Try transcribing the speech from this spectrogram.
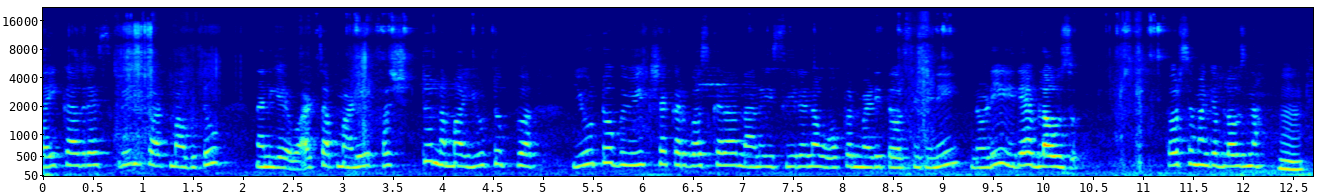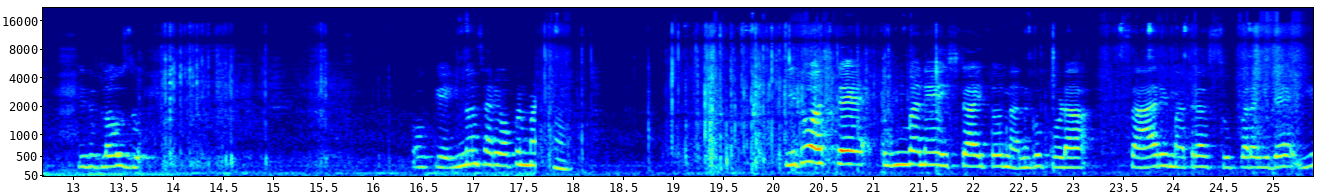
ಲೈಕ್ ಆದರೆ ಸ್ಕ್ರೀನ್ ಶಾಟ್ ಮಾಡಿಬಿಟ್ಟು ನನಗೆ ವಾಟ್ಸಪ್ ಮಾಡಿ. ಫಸ್ಟು ನಮ್ಮ ಯೂಟ್ಯೂಬ್ ಯೂಟ್ಯೂಬ್ ವೀಕ್ಷಕರಿಗೋಸ್ಕರ ನಾನು ಈ ಸೀರೆನ ಓಪನ್ ಮಾಡಿ ತೋರಿಸಿದ್ದೀನಿ. ನೋಡಿ ಇದೇ ಬ್ಲೌಸು ತೋರ್ಸಮಂಗೆ ಬ್ಲೌಸ್ನ ಇದು ಬ್ಲೌಸು ಓಕೆ ಇನ್ನೊಂದು ಸಾರಿ ಓಪನ್ ಮಾಡಿ ಇದು ಅಷ್ಟೇ ತುಂಬಾ ಇಷ್ಟ ಆಯಿತು. ನನಗೂ ಕೂಡ ಸ್ಯಾರಿ ಮಾತ್ರ ಸೂಪರಾಗಿದೆ ಈ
